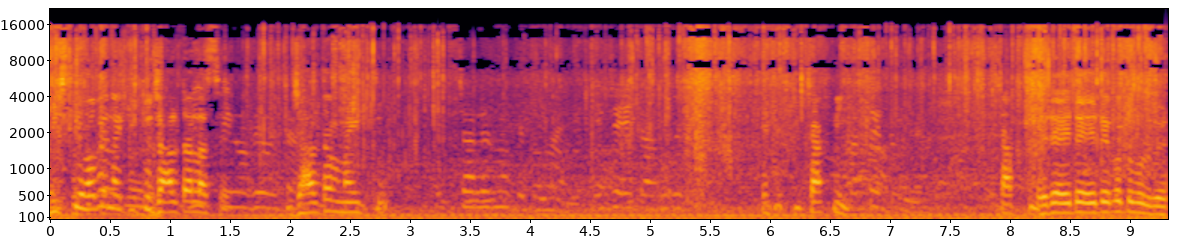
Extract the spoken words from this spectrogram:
মিষ্টি হবে নাকি একটু ঝাল টাল আছে ঝাল টাল নাই একটু। চালের মধ্যে তো নাই। এই যে হবে এটা কি চাটনি। চাটনি। এটা এটা এটা কত পড়বে?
